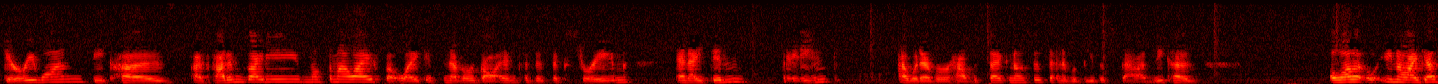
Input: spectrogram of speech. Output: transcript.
scary one because I've had anxiety most of my life, but like it's never gotten to this extreme. And I didn't think I would ever have this diagnosis and it would be this bad because a lot of you know i guess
